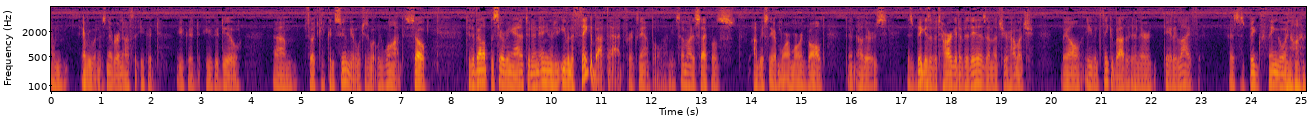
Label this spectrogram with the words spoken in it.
um, everyone. There's never enough that you could you could you could do. Um, so it can consume you, which is what we want. So to develop the serving attitude, and, and even to think about that, for example. I mean, some of my disciples obviously are more and more involved than others. As big as of a target as it is, I'm not sure how much they all even think about it in their daily life. There's this big thing going on.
